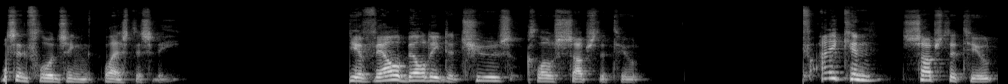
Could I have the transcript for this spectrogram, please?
What's influencing elasticity? The availability to choose close substitute. If I can substitute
